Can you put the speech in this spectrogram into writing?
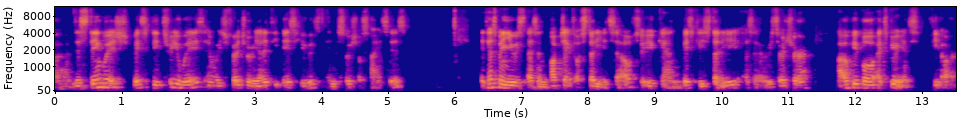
uh, distinguish basically three ways in which virtual reality is used in the social sciences. It has been used as an object of study itself, so you can basically study as a researcher how people experience VR.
